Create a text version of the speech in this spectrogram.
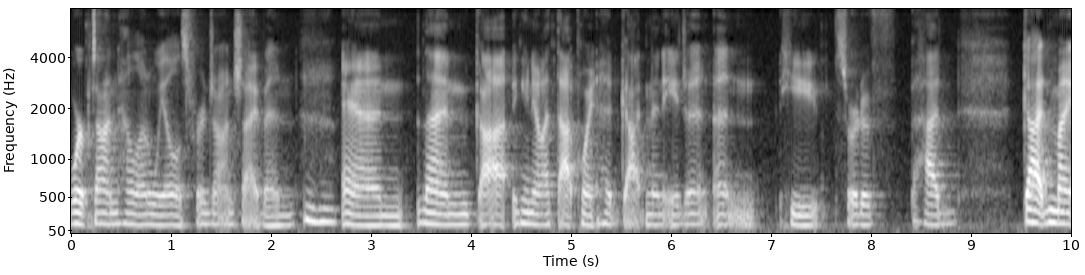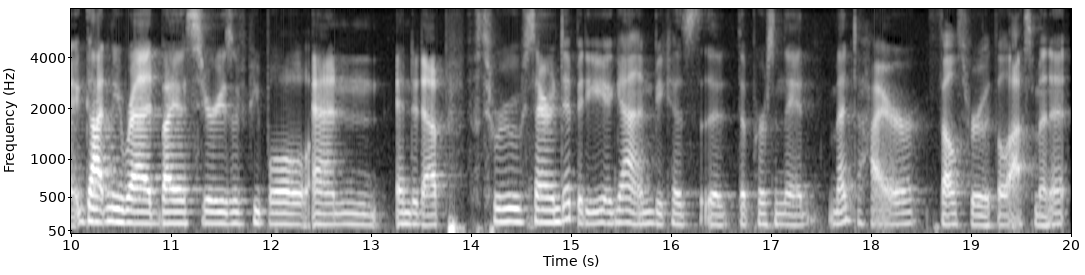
worked on Hell on Wheels for John Shiban mm-hmm. and then got, you know, at that point had gotten an agent and he sort of had gotten my gotten me read by a series of people and ended up through serendipity again because the the person they had meant to hire fell through at the last minute.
